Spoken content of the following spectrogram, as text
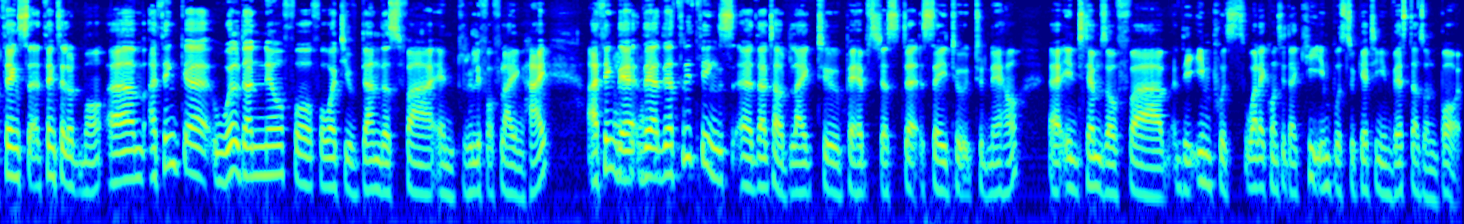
Thanks. Uh, thanks a lot more. Um, I think uh, well done, Neil, for for what you've done thus far, and really for flying high. I think there, there there are three things uh, that I would like to perhaps just uh, say to to Neho. Uh, in terms of uh, the inputs, what I consider key inputs to getting investors on board.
